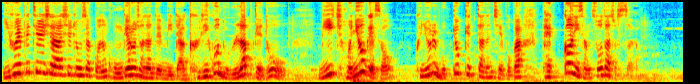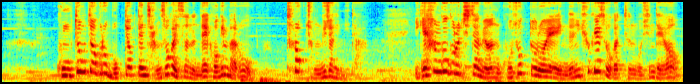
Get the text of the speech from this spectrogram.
이후에 패트리샤 실종 사건은 공개로 전환됩니다. 그리고 놀랍게도 미 전역에서 그녀를 목격했다는 제보가 100건 이상 쏟아졌어요. 공통적으로 목격된 장소가 있었는데 거긴 바로 트럭 정류장입니다. 이게 한국으로 치자면 고속도로에 있는 휴게소 같은 곳인데요.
